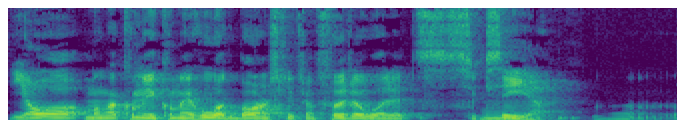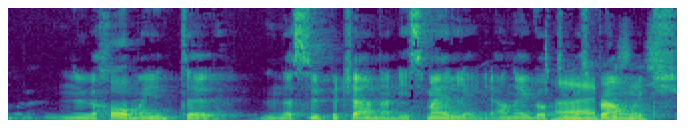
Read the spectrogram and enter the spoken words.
Ja, många kommer ju komma ihåg Barnsley från förra årets succé. Mm. Nu har man ju inte den där supertränaren Ismail längre. Han har ju gått till West Bromwich.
